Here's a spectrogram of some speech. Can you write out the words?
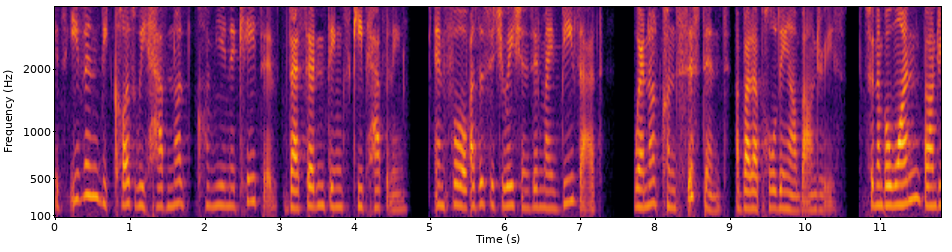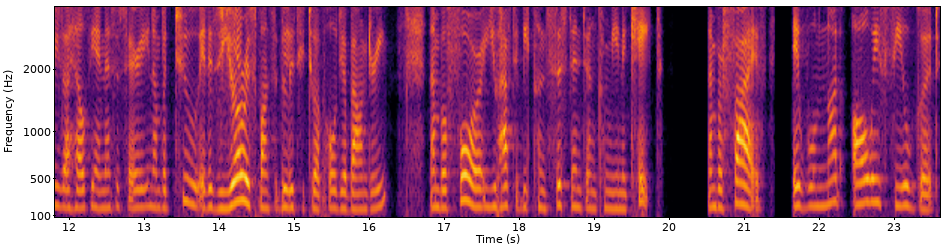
it's even because we have not communicated that certain things keep happening. And for other situations, it might be that we're not consistent about upholding our boundaries. So, number one, boundaries are healthy and necessary. Number two, it is your responsibility to uphold your boundary. Number four, you have to be consistent and communicate. Number five, it will not always feel good.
